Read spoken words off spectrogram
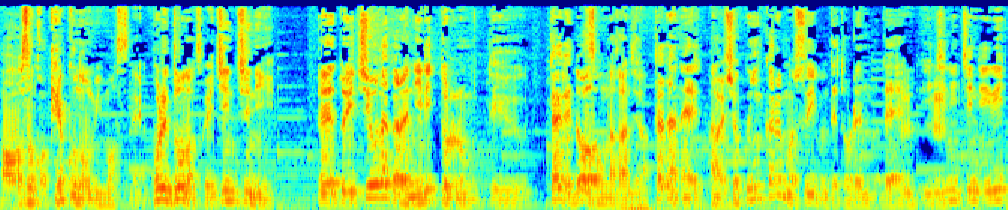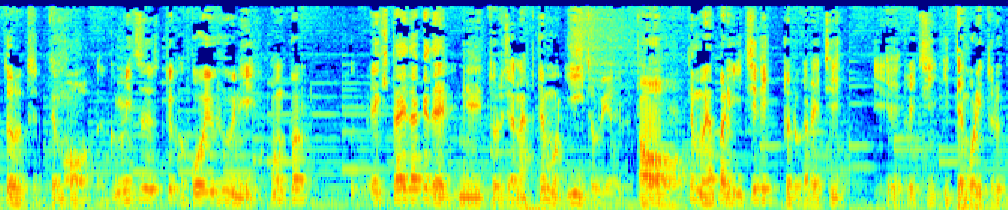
ああ、そうか、結構飲みますね。これどうなんですか ?1 日に、えっ、と、一応だから2リットル飲むっていう。だけそんど、な感じなの？ただね、はい食品からも水分で取れるので、うん1日2リットルって言っても、水っていうかこういうふうに、本当液体だけで2リットルじゃなくてもいいと言われる。おでもやっぱり1リットルから1、えー、と1 1.5リットル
